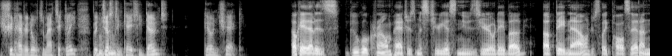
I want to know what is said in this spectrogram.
You should have it automatically, but mm-hmm. just in case you don't, go and check. Okay, that is Google Chrome patches mysterious new zero day bug. Update now, just like Paul said, on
